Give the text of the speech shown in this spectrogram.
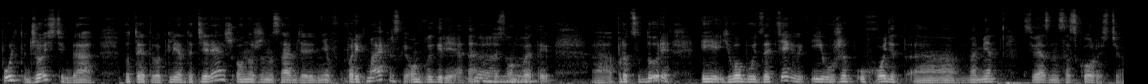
пульт, джойстик, да, то ты этого клиента теряешь, он уже на самом деле не в парикмахерской, он в игре, да, Да, то есть да, он в да. этой а, процедуре, и его будет затягивать, и уже уходит а, момент, связанный со скоростью.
